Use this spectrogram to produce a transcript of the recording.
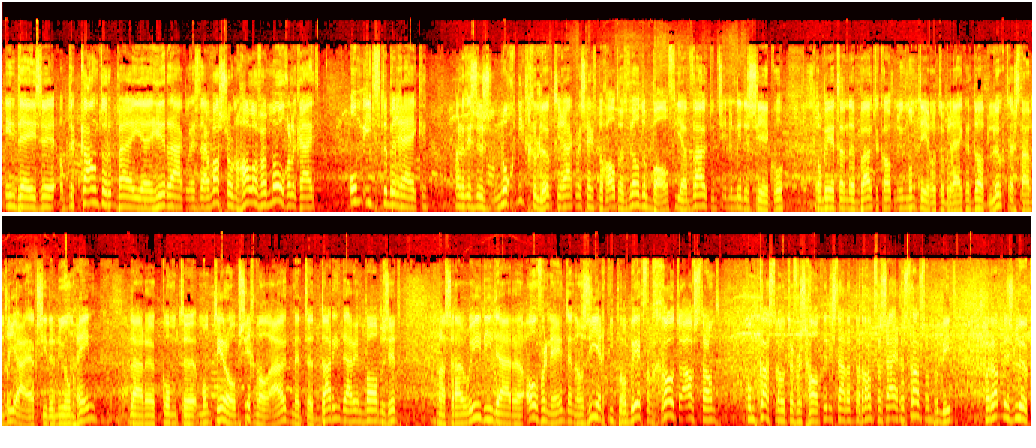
in deze. Op de counter bij Heracles. Daar was zo'n halve mogelijkheid om iets te bereiken. Maar dat is dus nog niet gelukt. Herakles heeft nog altijd wel de bal via Wuitens in de middencirkel. Probeert aan de buitenkant nu Montero te bereiken. Dat lukt. Daar staan drie Ajax er nu omheen. Daar uh, komt uh, Montero op zich wel uit. Met uh, Darry daar in balbezit. Masraoui die daar overneemt. En dan zie je die probeert van grote afstand om Castro te verschalken. Die staat op de rand van zijn eigen strafschopgebied. Maar dat mislukt.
